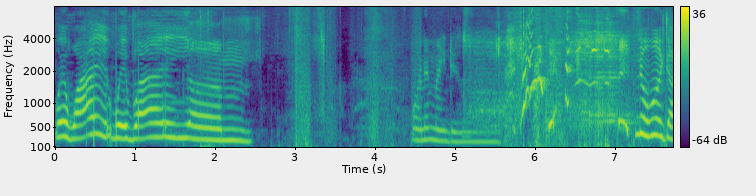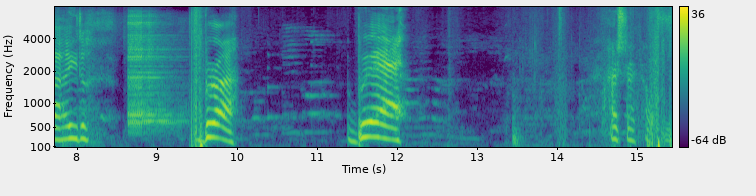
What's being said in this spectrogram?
Wait, why? Wait, why? Um. What am I doing? no, I died. Bruh. Bruh. Hashtag help me.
